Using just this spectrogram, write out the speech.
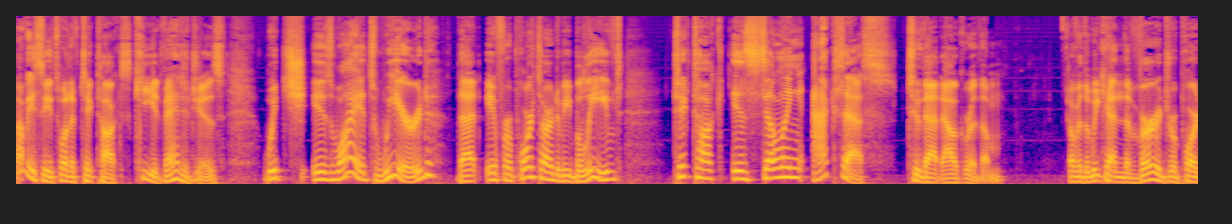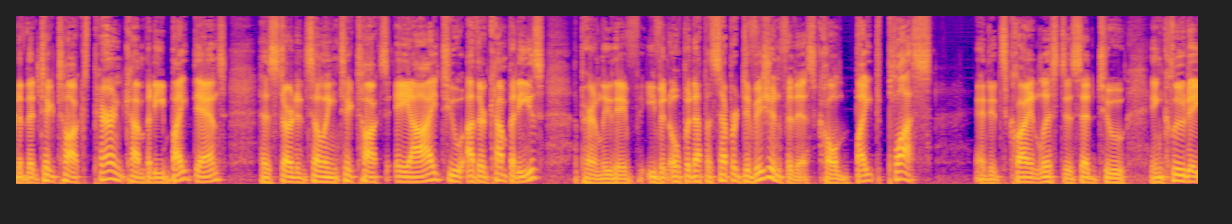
Obviously, it's one of TikTok's key advantages, which is why it's weird that if reports are to be believed, TikTok is selling access to that algorithm. Over the weekend, The Verge reported that TikTok's parent company, ByteDance, has started selling TikTok's AI to other companies. Apparently, they've even opened up a separate division for this called Byte Plus. And its client list is said to include a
